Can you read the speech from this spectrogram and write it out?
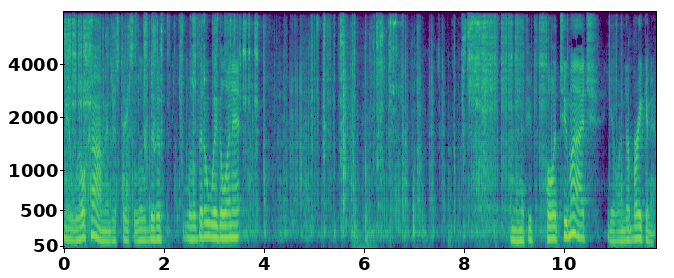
It will come. It just takes a little bit of a little bit of wiggle in it. And then if you pull it too much, you'll end up breaking it.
